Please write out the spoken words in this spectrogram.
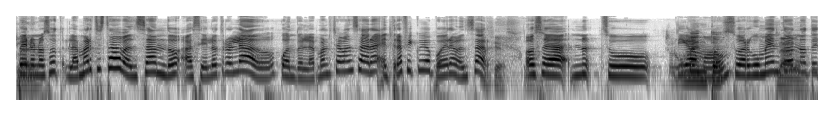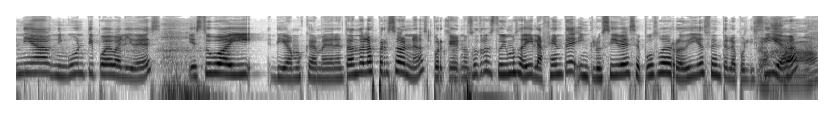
Pero claro. nosotros, la marcha estaba avanzando hacia el otro lado. Cuando la marcha avanzara, el tráfico iba a poder avanzar. Así es. O sea, no- su, Su digamos, argumento. su argumento Claro. no tenía ningún tipo de validez y estuvo ahí, digamos que amedrentando a las personas, porque nosotros estuvimos ahí, la gente inclusive se puso de rodillas frente a la policía Ajá.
